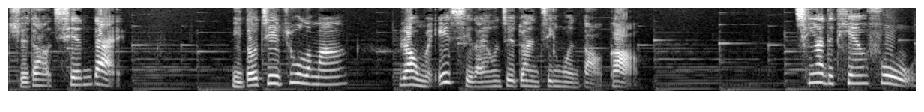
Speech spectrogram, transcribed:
直到千代。你都记住了吗？让我们一起来用这段经文祷告。亲爱的天父，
